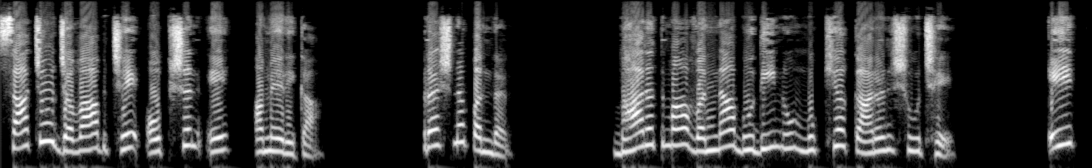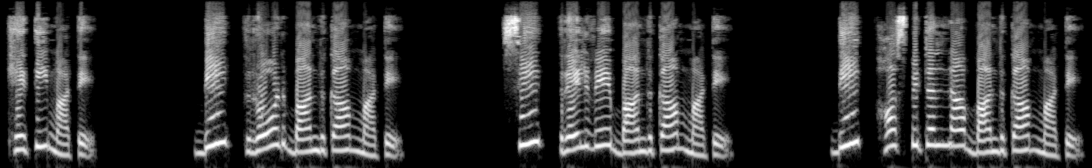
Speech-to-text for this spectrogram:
સાચો જવાબ છે ઓપ્શન એ અમેરિકા. પ્રશ્ન પંદર. ભારતમાં વન્નાબુદીનું મુખ્ય કારણ શું છે? એ ખેતી માટે. બી રોડ બાંધકામ માટે. સી રેલવે બાંધકામ માટે. ડી હોસ્પિટલના બાંધકામ માટે.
